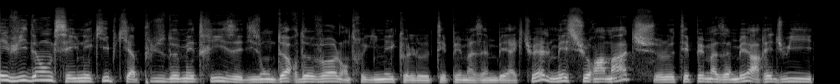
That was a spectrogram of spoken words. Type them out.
est évident que c'est une équipe qui a plus de maîtrise et disons d'heures de vol entre guillemets que le TP Mazembe actuel, mais sur un match, le TP Mazembe a réduit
